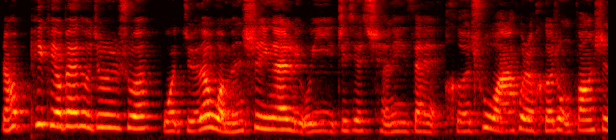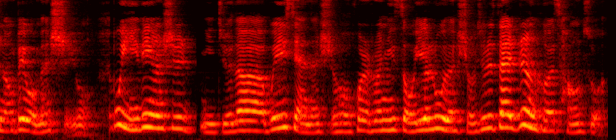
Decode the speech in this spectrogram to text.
然后 pick your battle 就是说，我觉得我们是应该留意这些权利在何处啊，或者何种方式能被我们使用。不一定是你觉得危险的时候，或者说你走夜路的时候，就是在任何场所，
